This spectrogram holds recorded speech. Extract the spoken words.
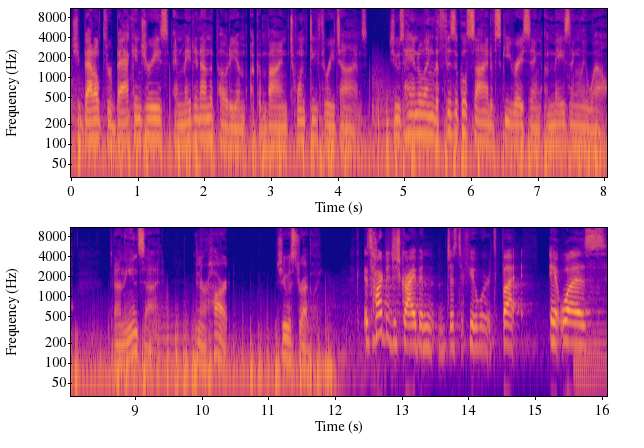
she battled through back injuries and made it on the podium a combined 23 times. She was handling the physical side of ski racing amazingly well, but on the inside, in her heart, she was struggling. It's hard to describe in just a few words, but it was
